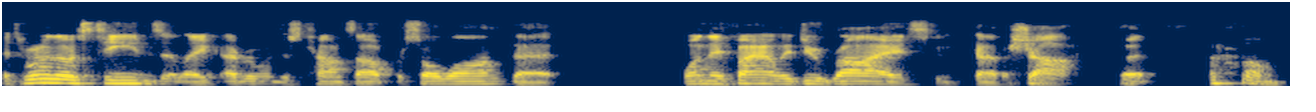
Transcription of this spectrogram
It's one of those teams that like everyone just counts out for so long that when they finally do rise, it's kind of a shock. But um,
